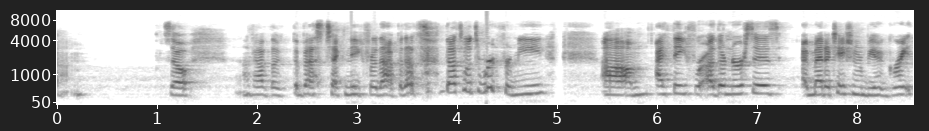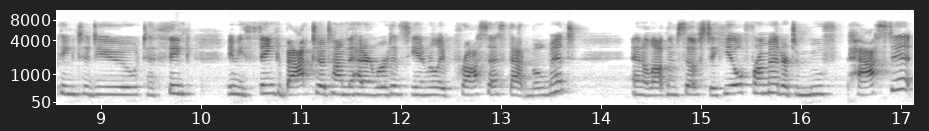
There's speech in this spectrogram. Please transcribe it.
Um, so I have the, the best technique for that, but that's that's what's worked for me. Um, I think for other nurses, meditation would be a great thing to do to think, maybe think back to a time they had an emergency and really process that moment and allow themselves to heal from it or to move past it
